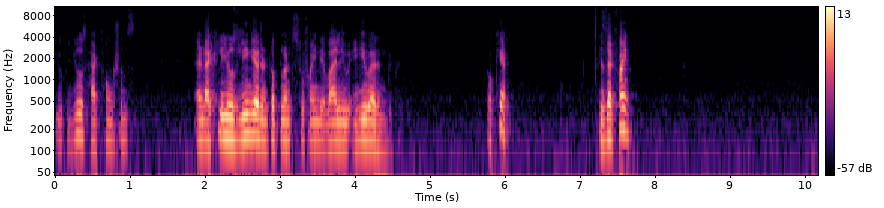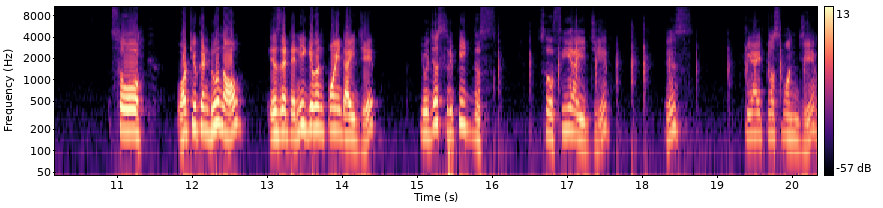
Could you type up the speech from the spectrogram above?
you can use hat functions and actually use linear interpolants to find a value anywhere in between okay is that fine. So what you can do now is at any given point ij you just repeat this so phi ij is phi i plus 1 j,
